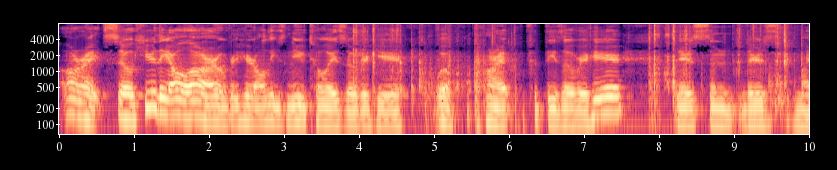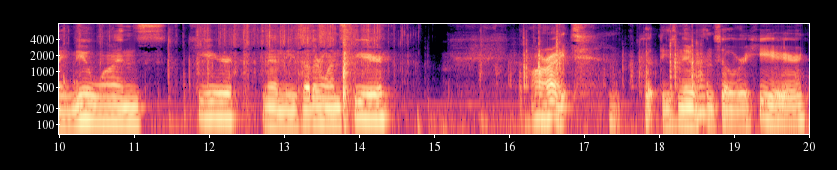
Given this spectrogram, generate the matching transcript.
Alright, so here they all are over here, all these new toys over here. Whoa, alright, put these over here. There's some, there's my new ones here, and then these other ones here. Alright, put these new ones over here.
